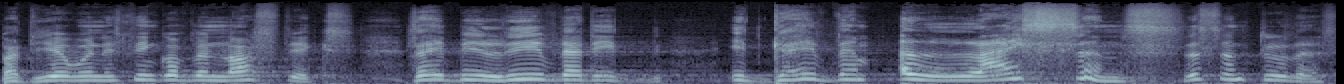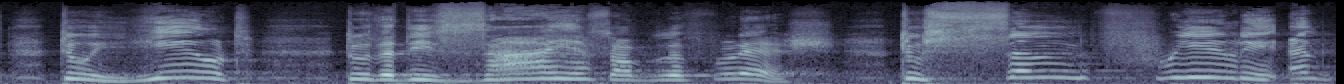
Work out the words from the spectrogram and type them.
But here, when you think of the Gnostics, they believe that it it gave them a license, listen to this, to yield to the desires of the flesh, to sin freely and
